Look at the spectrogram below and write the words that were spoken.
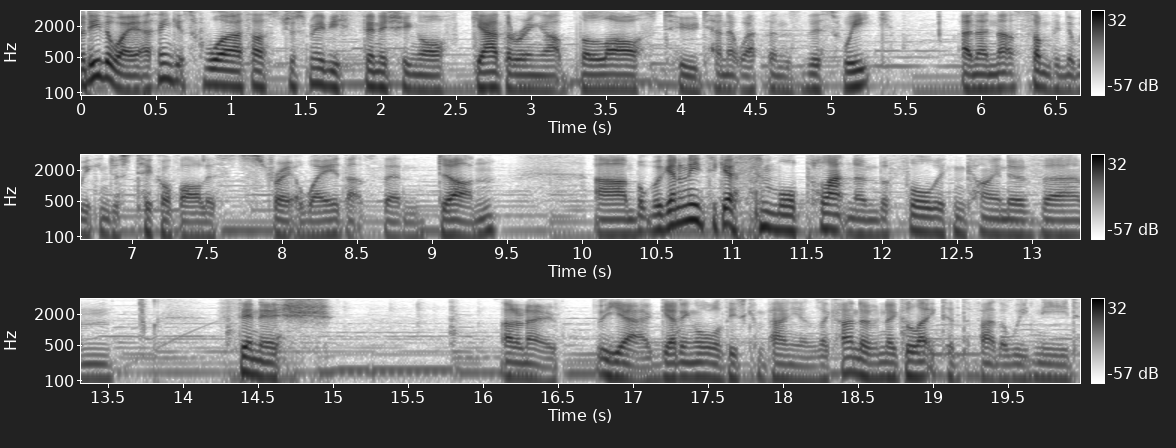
But either way, I think it's worth us just maybe finishing off gathering up the last two Tenet weapons this week. And then that's something that we can just tick off our list straight away. That's then done. Um, but we're going to need to get some more platinum before we can kind of um, finish... I don't know. Yeah, getting all of these companions. I kind of neglected the fact that we need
